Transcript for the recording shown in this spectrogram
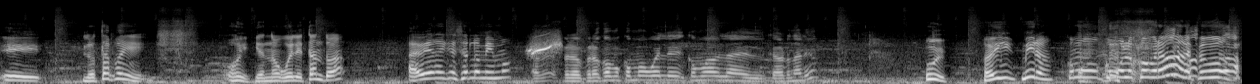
y lo tapa y. Uy, ya no huele tanto, ¿ah? A ver, hay que hacer lo mismo. A ver, pero, pero ¿cómo, cómo huele, cómo habla el cavernario? Uy, ahí, mira, como, como los cobradores, pegón.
